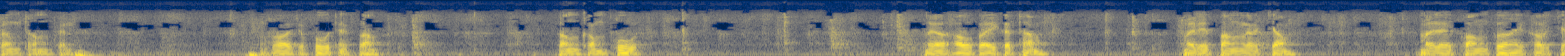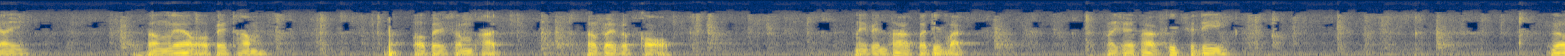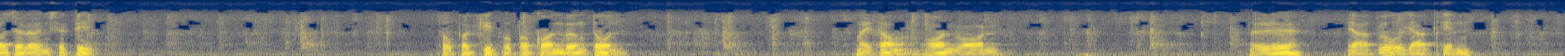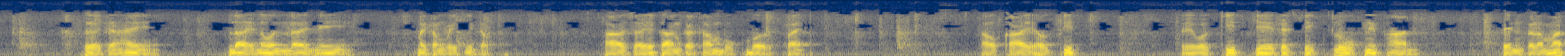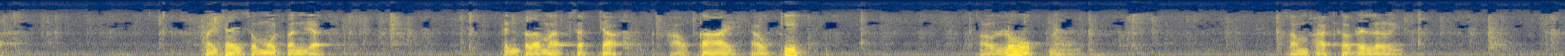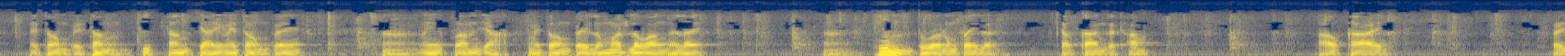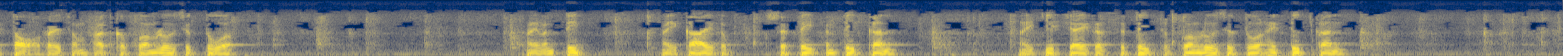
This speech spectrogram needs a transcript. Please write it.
ฟังทำกันพ่อจะพูดให้ฟัง ฟังคำพูด แล้วเอาไปกระทำไม่ได้ฟังแล้วจำไม่ได้ฟังเพื่อให้เข้าใจ ฟังแล้วเอาไปทำเอาไปสัมผัส เอาไปประกอบนี่เป็นภาคปฏิบัติ ไม่ใช่ภาคทฤษฎี เราเจริญสติอุปกิจอุปกรณ์เบื้องต้น ไม่ต้องอ้อนวอน หรืออยากรู้อยากเห็น เพื่อจะให้ได้นนได้นี่ ไม่ต้องไปคิดหรอก อาศัยการกระทำบุกเบิกไป เอากายเอาจิต เรียกว่ากิจเจตสิกรูปนิพพาน เป็นปรมัตไม่ใช่สมมุติบัญญัติ เป็นปรมัตสัจจะเอากาย เอากิจเอาลูกนะสัมผัสเข้าไปเลย ไม่ต้องไปตั้งจิตตั้งใจไม่ต้องไปมีความอยาก ไม่ต้องไประมัดระวังอะไรทิ้มตัวลงไปเลย กับการกระทำเอากาย ไปต่อไปสัมผัสกับความรู้สึกตัว ให้มันติด ให้กายกับสติมันติดกัน ให้จิตใจกับสติกับความรู้สึกตัวให้ติดกัน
